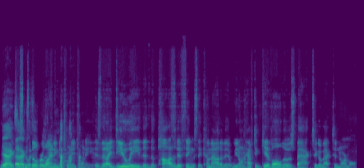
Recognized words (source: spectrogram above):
Yeah, exactly. That's the silver lining to 2020 is that ideally the the positive things that come out of it, we don't have to give all those back to go back to normal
